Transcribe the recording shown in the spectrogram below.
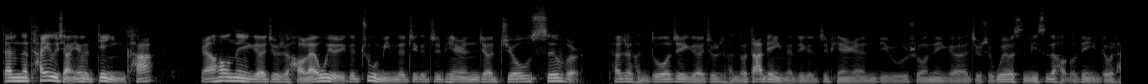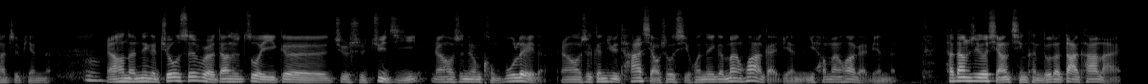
但是呢，他又想要有电影咖，然后那个就是好莱坞有一个著名的这个制片人叫 Joe Silver。他是很多这个就是很多大电影的这个制片人，比如说那个就是威尔史密斯的好多电影都是他制片的。嗯然后呢，那个 Joe Silver 当时做一个就是剧集，然后是那种恐怖类的，然后是根据他小时候喜欢的一个漫画改编的，一套漫画改编的。他当时有想请很多的大咖来，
